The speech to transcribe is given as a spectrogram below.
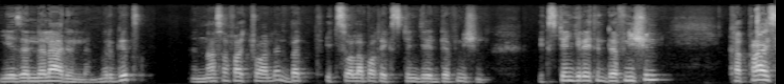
የዘለለ አይደለም። እርግጥ እናሰፋቸዋለን በት ኢትስ ኦል አባውት ኤክስቼንጅ ሬት ዴፊኒሽን ኤክስቼንጅ ሬትን ዴፊኒሽን ከፕራይስ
